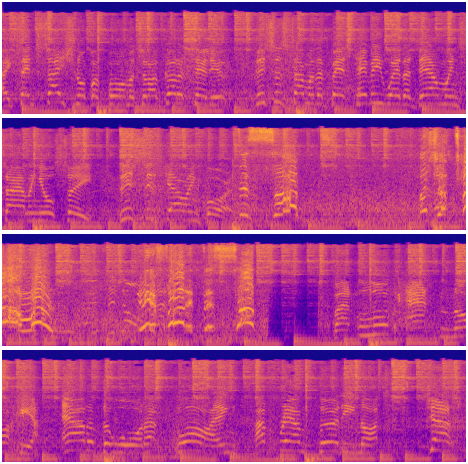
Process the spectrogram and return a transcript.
A sensational performance, and I've got to tell you, this is some of the best heavy weather downwind sailing you'll see. This is going for it. Det är sant! Han kör tower! Det är fan inte sant! But look at Nokia, out of the water, flying, up round 30 knots, just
